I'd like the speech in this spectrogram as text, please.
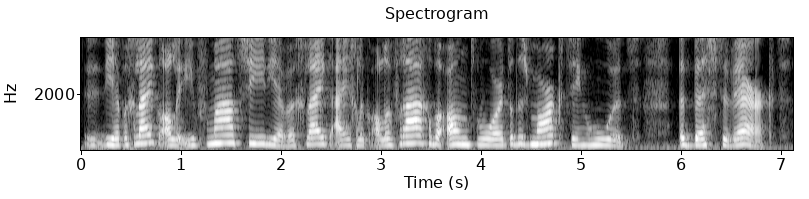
eh, die hebben gelijk alle informatie, die hebben gelijk eigenlijk alle vragen beantwoord. Dat is marketing, hoe het het beste werkt.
